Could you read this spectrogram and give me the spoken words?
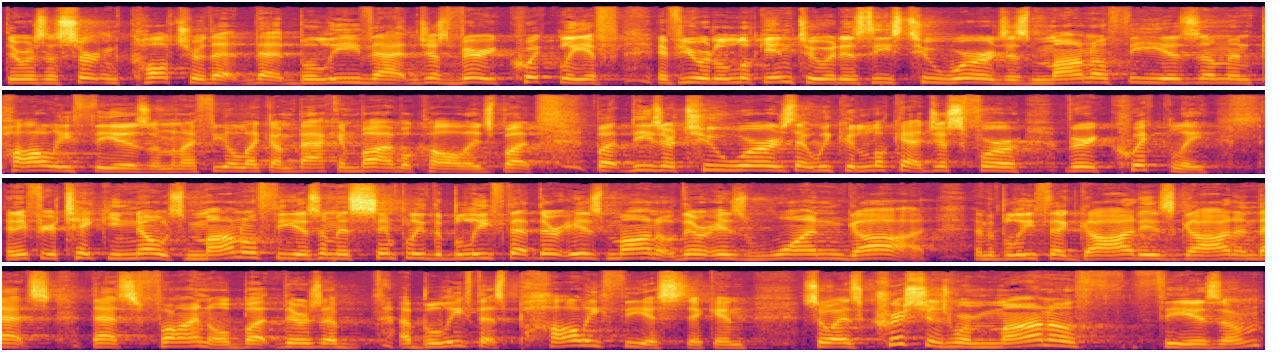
There was a certain culture that, that believed that. And just very quickly, if, if you were to look into it, is these two words is monotheism and polytheism. And I feel like I'm back in Bible college, but, but these are two words that we could look at just for very quickly. And if you're taking notes, monotheism is simply the belief that there is mono, there is one God, and the belief that God is God, and that's that's final. But there's a, a belief that's polytheistic. And so as Christians, we're monotheistic theism,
